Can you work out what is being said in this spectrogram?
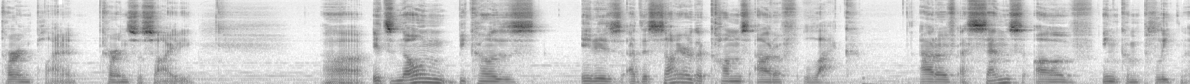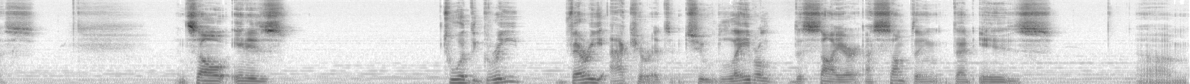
current planet, current society. Uh, it's known because it is a desire that comes out of lack, out of a sense of incompleteness. And so it is, to a degree, very accurate to label desire as something that is um,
